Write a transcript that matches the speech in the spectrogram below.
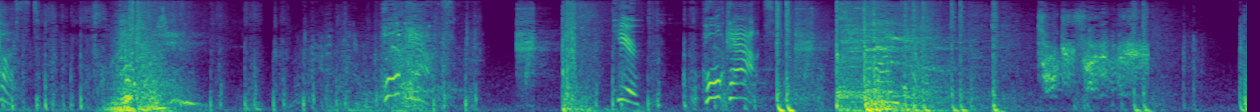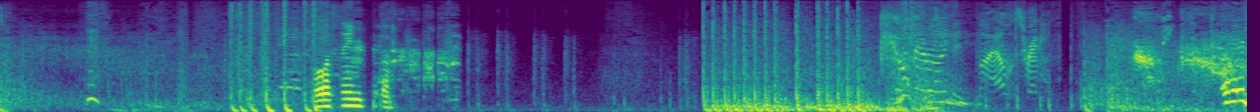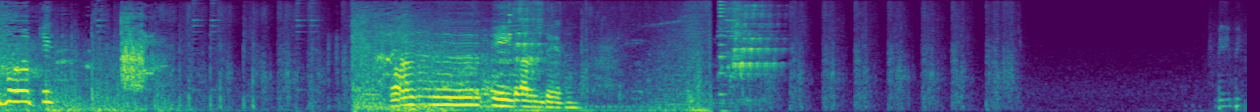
Concussed. Hawk out. Here. Hawk out. Blinded. Bawas na yung jet ah. My ult's ready. Ay, butik! One AR din. Baby.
